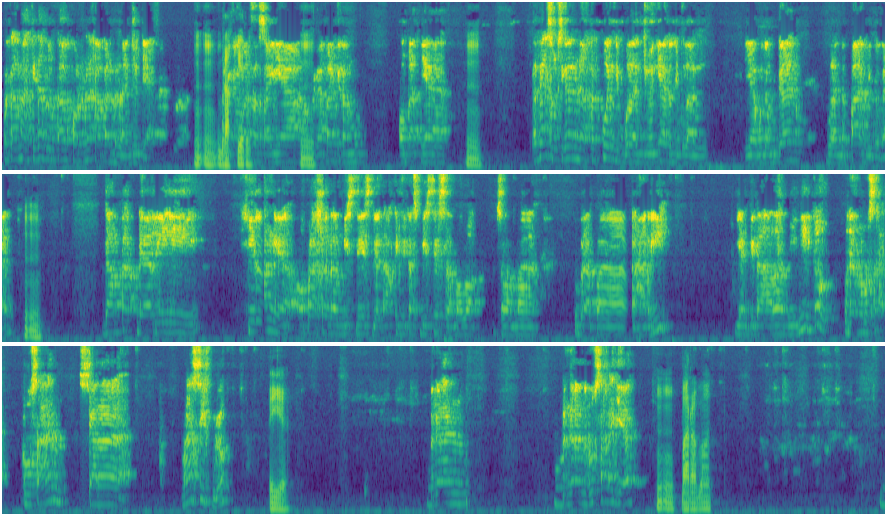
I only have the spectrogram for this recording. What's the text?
Pertama, kita belum tahu corona kapan berlanjut ya. Mm-mm, berakhir. Kapan selesainya, Hmm. kapan ketemu obatnya. Hmm. Tapi asumsikan dapat pun di bulan Juni atau di bulan ya mudah-mudahan bulan depan gitu kan. Mm-mm. dampak dari hilangnya operasional bisnis dan aktivitas bisnis selama wak- selama beberapa hari yang kita alami ini itu udah merusak perusahaan secara masif bro Iya. beneran beneran rusak aja Mm-mm, parah banget.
